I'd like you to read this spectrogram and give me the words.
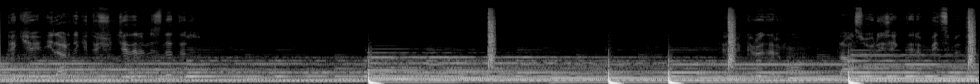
E peki ilerideki düşünceleriniz nedir? Teşekkür ederim ama daha söyleyeceklerim bitmedi.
